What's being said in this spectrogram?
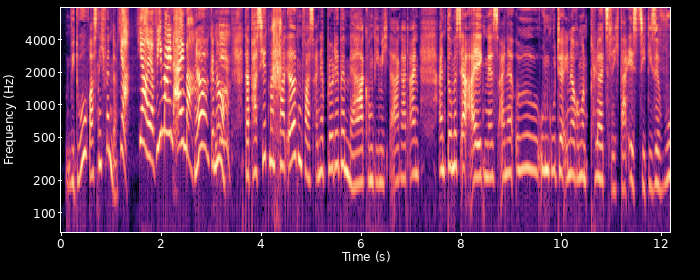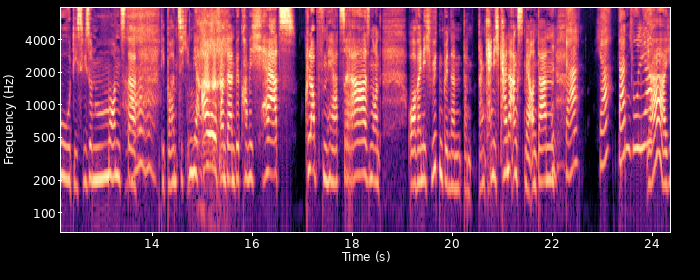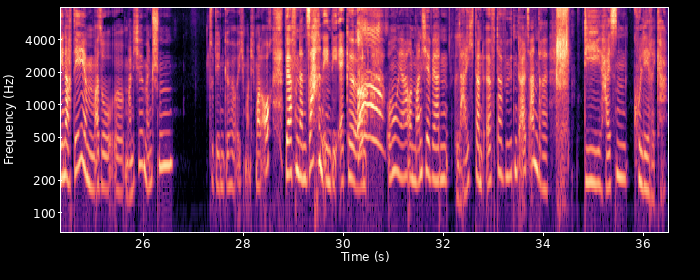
wie du, was nicht finde. Ja, ja, ja, wie mein Eimer. Ja, genau. Da passiert manchmal irgendwas, eine blöde Bemerkung, die mich ärgert, ein, ein dummes Ereignis, eine uh, ungute Erinnerung und plötzlich, da ist sie, diese Wut, die ist wie so ein Monster, die bäumt sich in mir auf und dann bekomme ich Herzklopfen, Herzrasen und oh, wenn ich wütend bin, dann, dann, dann kenne ich keine Angst mehr und dann, Da, ja, dann, Julia? ja, je nachdem, also äh, manche Menschen zu denen gehöre ich manchmal auch, werfen dann Sachen in die Ecke und oh ja, und manche werden leichter und öfter wütend als andere. Die heißen Choleriker.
